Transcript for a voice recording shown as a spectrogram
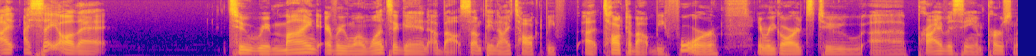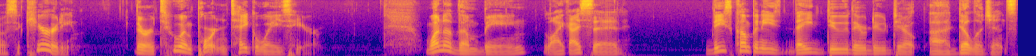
I, I say all that to remind everyone once again about something I talked be, uh, talked about before in regards to uh, privacy and personal security. There are two important takeaways here. One of them being, like I said, these companies they do their due uh, diligence.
